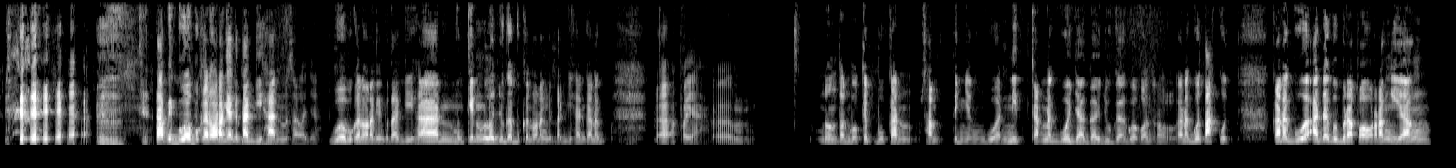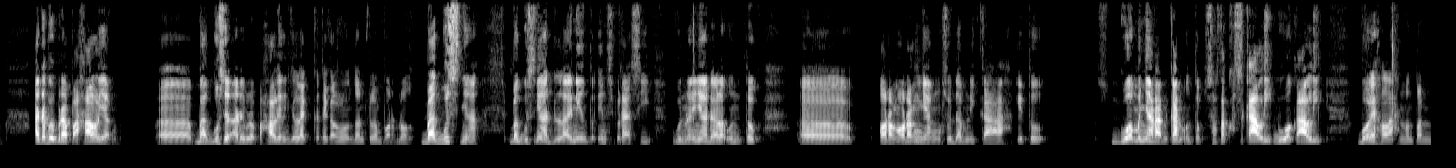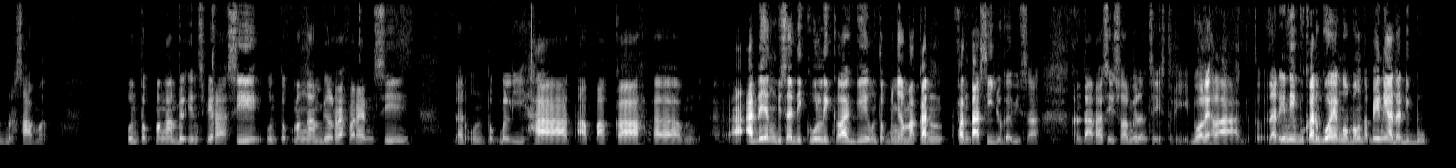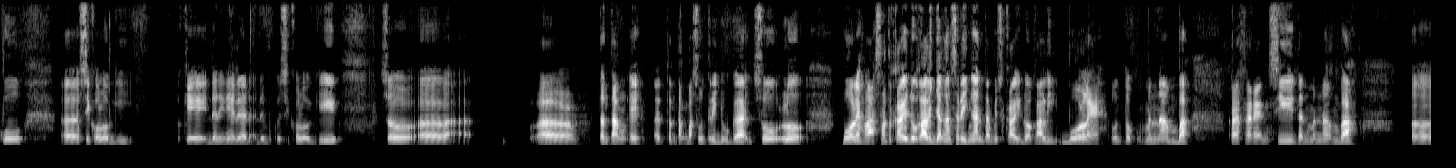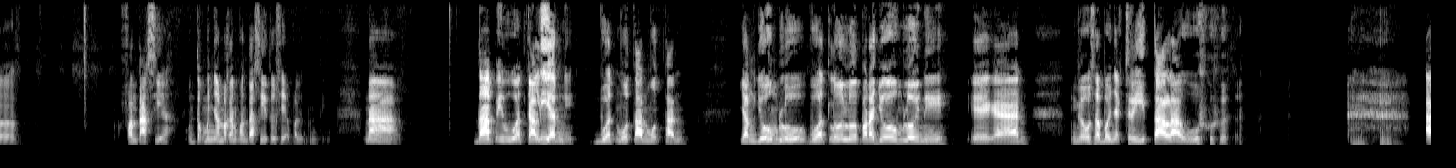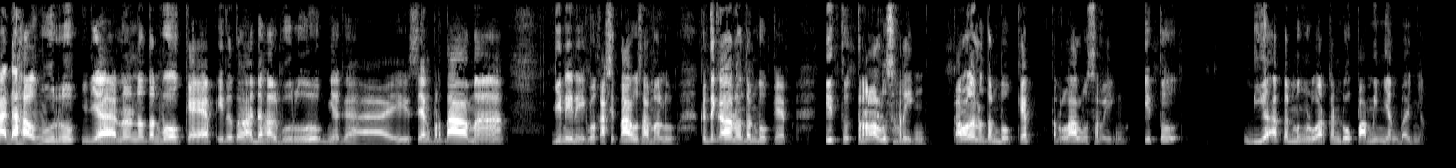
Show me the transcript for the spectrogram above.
Tapi gua bukan orang yang ketagihan misalnya. Gua bukan orang yang ketagihan. Mungkin lo juga bukan orang yang ketagihan karena uh, apa ya um, nonton bokep bukan something yang gua need karena gua jaga juga gua kontrol karena gua takut karena gua ada beberapa orang yang ada beberapa hal yang uh, bagus dan ada beberapa hal yang jelek ketika lo nonton film porno. Bagusnya, bagusnya adalah ini untuk inspirasi. Gunanya adalah untuk eh, orang-orang yang sudah menikah itu gue menyarankan untuk sekali dua kali bolehlah nonton bersama untuk mengambil inspirasi, untuk mengambil referensi dan untuk melihat apakah um, ada yang bisa dikulik lagi untuk menyamakan fantasi juga bisa antara si suami dan si istri. Boleh lah gitu. Dan ini bukan gue yang ngomong tapi ini ada di buku uh, psikologi. Oke okay? dan ini ada ada buku psikologi. So uh, uh, tentang eh tentang Pak Sutri juga. So lo boleh lah satu kali dua kali jangan seringan tapi sekali dua kali boleh untuk menambah referensi dan menambah uh, fantasi ya. Untuk menyamakan fantasi itu sih yang paling penting. Nah tapi buat kalian nih buat mutan-mutan yang jomblo buat lu lu para jomblo ini ya kan? Nggak usah banyak cerita lah uh. ada hal buruk ya nonton bokep itu tuh ada hal buruknya guys yang pertama gini nih gue kasih tahu sama lu ketika lo nonton bokep itu terlalu sering kalau lo nonton bokep terlalu sering itu dia akan mengeluarkan dopamin yang banyak.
